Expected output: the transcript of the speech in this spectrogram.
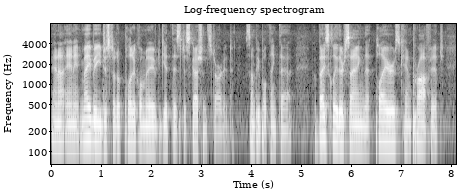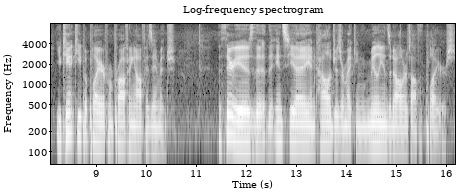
And I, and it may be just a political move to get this discussion started. Some people think that, but basically they're saying that players can profit. You can't keep a player from profiting off his image. The theory is that the NCAA and colleges are making millions of dollars off of players.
